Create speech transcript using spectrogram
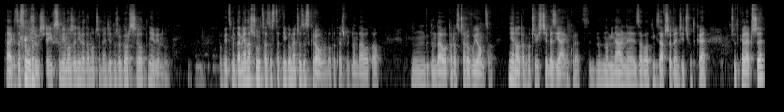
Tak, zasłużył się i w sumie może nie wiadomo, czy będzie dużo gorszy od, nie wiem, no, powiedzmy Damiana Szulca z ostatniego meczu ze Skrą, no bo to też wyglądało to, mm, wyglądało to rozczarowująco. Nie no, tam oczywiście bez jaj, akurat no- nominalny zawodnik zawsze będzie ciutkę, ciutkę lepszy.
